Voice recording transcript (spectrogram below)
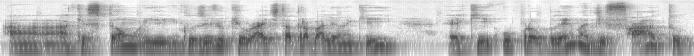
a, a questão, e inclusive o que o Wright está trabalhando aqui, é que o problema de fato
